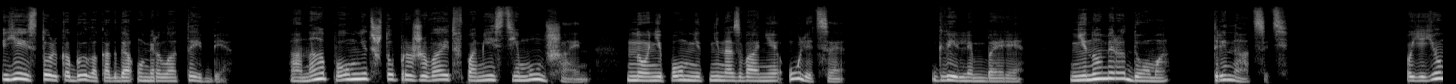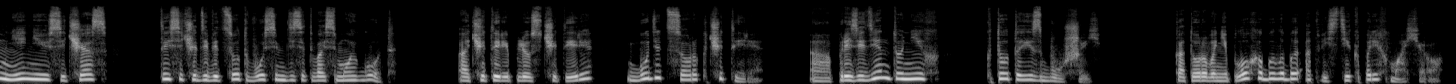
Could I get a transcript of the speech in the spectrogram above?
Ей столько было, когда умерла Тебби. Она помнит, что проживает в поместье Муншайн, но не помнит ни названия улицы Гвиллемберри, ни номера дома 13. По ее мнению, сейчас 1988 год, а 4 плюс 4 будет 44, а президент у них кто-то из Бушей, которого неплохо было бы отвести к парикмахеру.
